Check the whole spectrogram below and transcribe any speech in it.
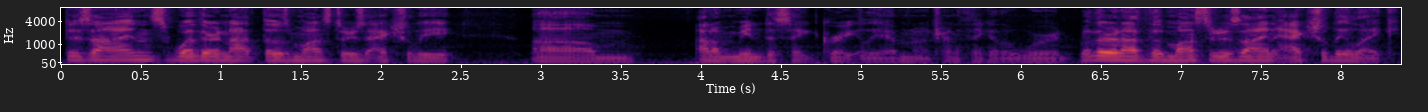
designs. Whether or not those monsters actually, um, I don't mean to say greatly. I'm not trying to think of the word. Whether or not the monster design actually like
